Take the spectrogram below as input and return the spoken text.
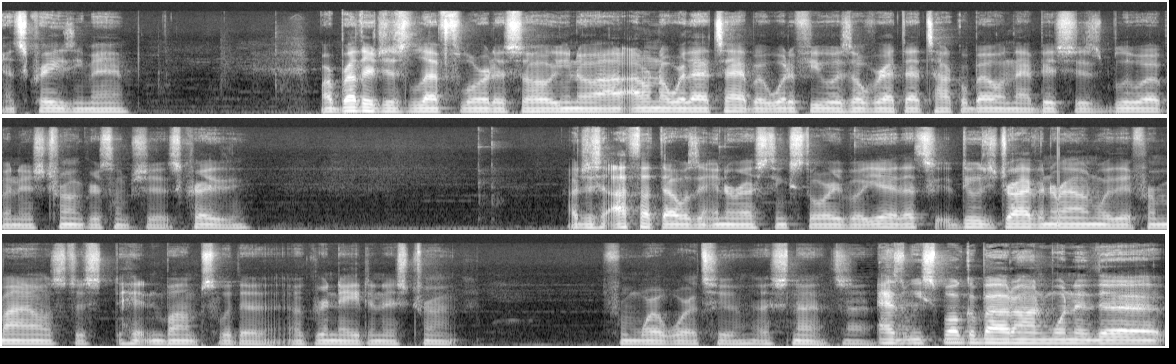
That's crazy, man. My brother just left Florida, so you know I, I don't know where that's at. But what if he was over at that Taco Bell and that bitch just blew up in his trunk or some shit? It's crazy. I just I thought that was an interesting story, but yeah, that's dude's driving around with it for miles, just hitting bumps with a, a grenade in his trunk from World War II. That's nuts. nuts. As we spoke about on one of the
